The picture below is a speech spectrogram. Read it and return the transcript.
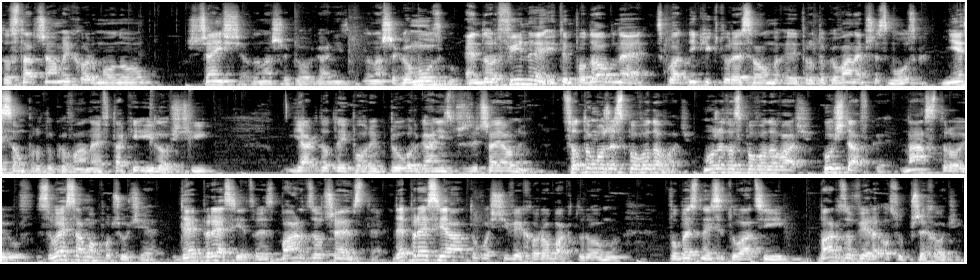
dostarczamy hormonu szczęścia do naszego organizmu, do naszego mózgu. Endorfiny i tym podobne składniki, które są y, produkowane przez mózg, nie są produkowane w takiej ilości, jak do tej pory był organizm przyzwyczajony. Co to może spowodować? Może to spowodować huśtawkę, nastrojów, złe samopoczucie, depresję, co jest bardzo częste. Depresja to właściwie choroba, którą w obecnej sytuacji bardzo wiele osób przechodzi.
